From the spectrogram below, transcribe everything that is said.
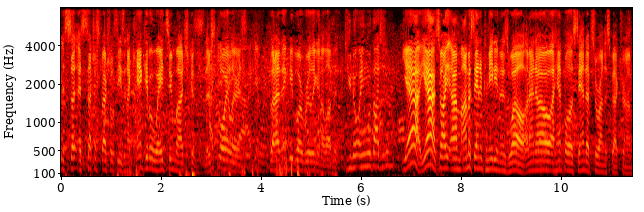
it's, su- it's such a special season. I can't give away too much because there's spoilers. But I think people are really gonna love it. Do you know anyone with autism? Yeah, yeah. So I, um, I'm a stand-up comedian as well, and I know a handful of stand-ups who are on the spectrum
